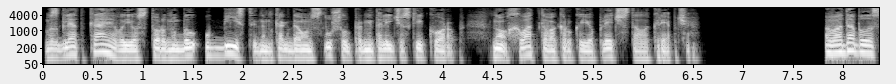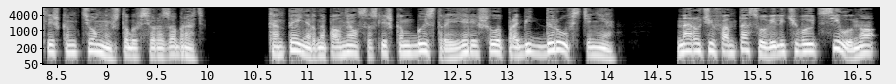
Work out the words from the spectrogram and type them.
Взгляд Кая в ее сторону был убийственным, когда он слушал про металлический короб, но хватка вокруг ее плеч стала крепче. Вода была слишком темной, чтобы все разобрать. Контейнер наполнялся слишком быстро, и я решила пробить дыру в стене. Наручи фантаса увеличивают силу, но...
